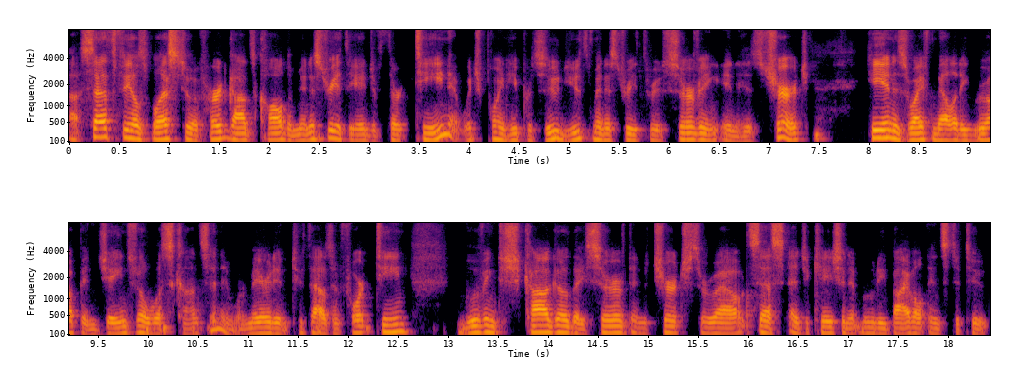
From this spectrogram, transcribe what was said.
Uh, Seth feels blessed to have heard God's call to ministry at the age of 13, at which point he pursued youth ministry through serving in his church. He and his wife Melody grew up in Janesville, Wisconsin, and were married in 2014. Moving to Chicago, they served in the church throughout Seth's education at Moody Bible Institute.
